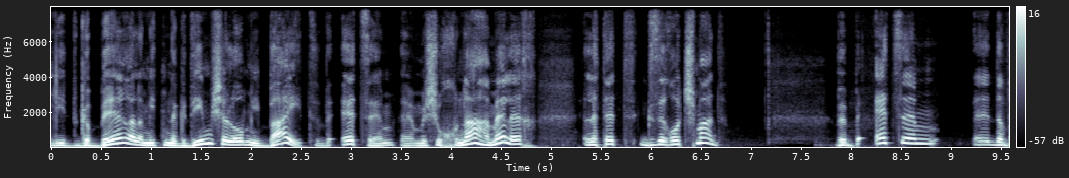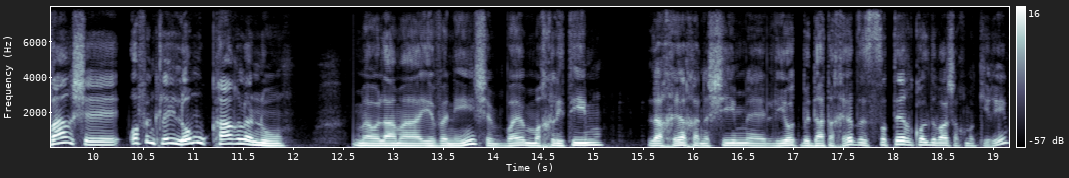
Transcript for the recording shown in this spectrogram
להתגבר על המתנגדים שלו מבית, בעצם אה, משוכנע המלך לתת גזרות שמד. ובעצם אה, דבר שאופן כללי לא מוכר לנו מהעולם היווני, שבהם מחליטים להכריח אנשים אה, להיות בדת אחרת, זה סותר כל דבר שאנחנו מכירים.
